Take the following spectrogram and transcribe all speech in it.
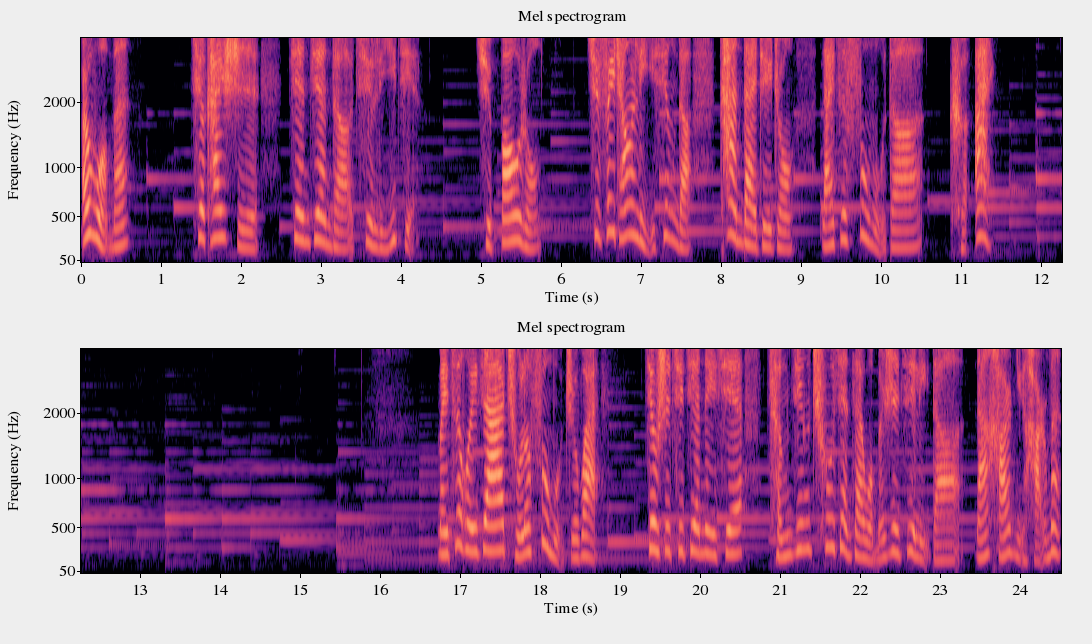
而我们，却开始渐渐的去理解、去包容、去非常理性的看待这种来自父母的可爱。每次回家，除了父母之外，就是去见那些曾经出现在我们日记里的男孩女孩们。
